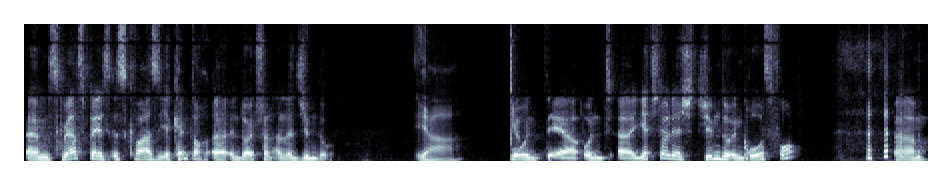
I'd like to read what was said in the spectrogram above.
Ähm, Squarespace ist quasi, ihr kennt doch äh, in Deutschland alle Jimdo. Ja. Und der, und äh, jetzt stellt euch Jimdo in groß vor. ähm,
